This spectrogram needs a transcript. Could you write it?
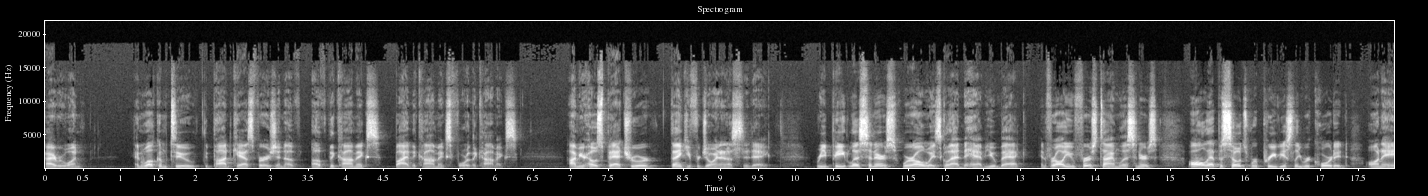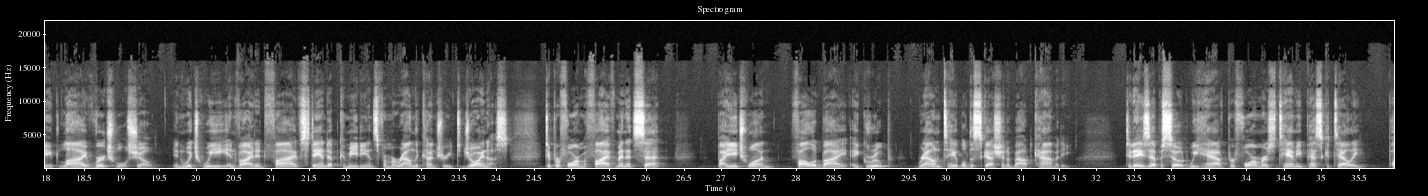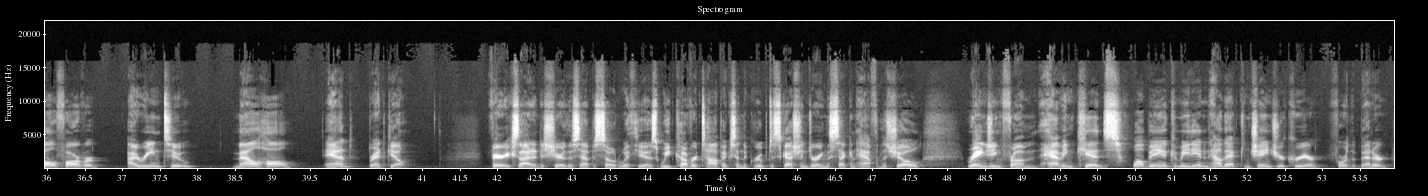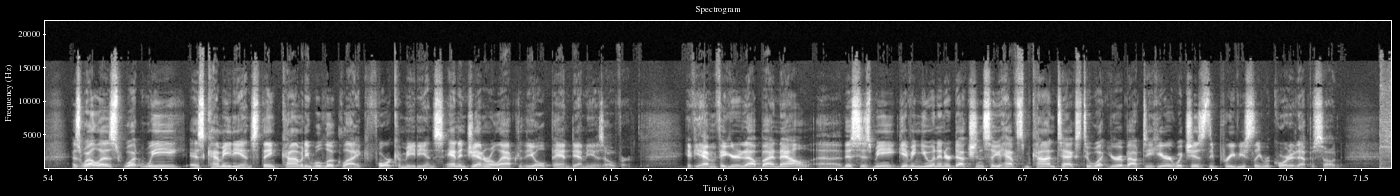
Hi, everyone, and welcome to the podcast version of Of the Comics, by the Comics, for the Comics. I'm your host, Pat Truer. Thank you for joining us today. Repeat listeners, we're always glad to have you back. And for all you first time listeners, all episodes were previously recorded on a live virtual show in which we invited five stand up comedians from around the country to join us to perform a five minute set by each one, followed by a group roundtable discussion about comedy. Today's episode, we have performers Tammy Pescatelli, Paul Farahvar, Irene Tu, Mal Hall, and Brent Gill. Very excited to share this episode with you as we cover topics in the group discussion during the second half of the show, ranging from having kids while being a comedian and how that can change your career for the better, as well as what we as comedians think comedy will look like for comedians and in general after the old pandemic is over. If you haven't figured it out by now, uh, this is me giving you an introduction so you have some context to what you're about to hear, which is the previously recorded episode.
